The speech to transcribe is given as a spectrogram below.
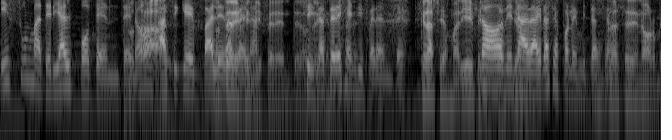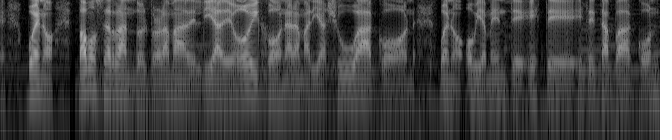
es un material potente, ¿no? Así que vale la pena. No te deja indiferente. sí, no te deja indiferente. Gracias, María, y felicitaciones. No, de nada, gracias por la invitación. Un placer enorme. Bueno, vamos cerrando el programa del día de hoy con Ana María Yúa, con, bueno, obviamente este, esta etapa con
